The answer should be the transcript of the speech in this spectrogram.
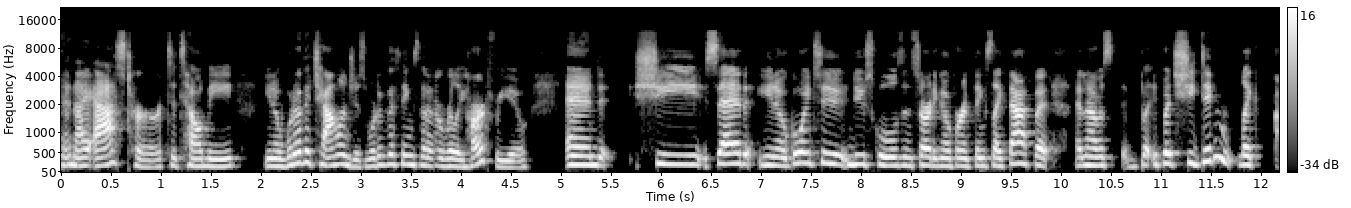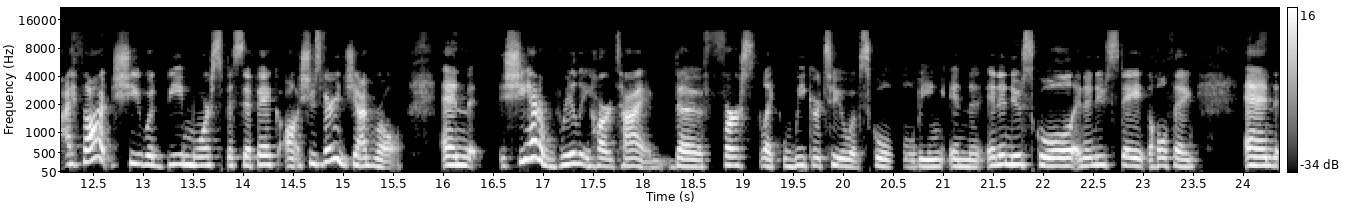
And I asked her to tell me, you know, what are the challenges? What are the things that are really hard for you? And she said you know going to new schools and starting over and things like that but and i was but but she didn't like i thought she would be more specific she was very general and she had a really hard time the first like week or two of school being in the in a new school in a new state the whole thing and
